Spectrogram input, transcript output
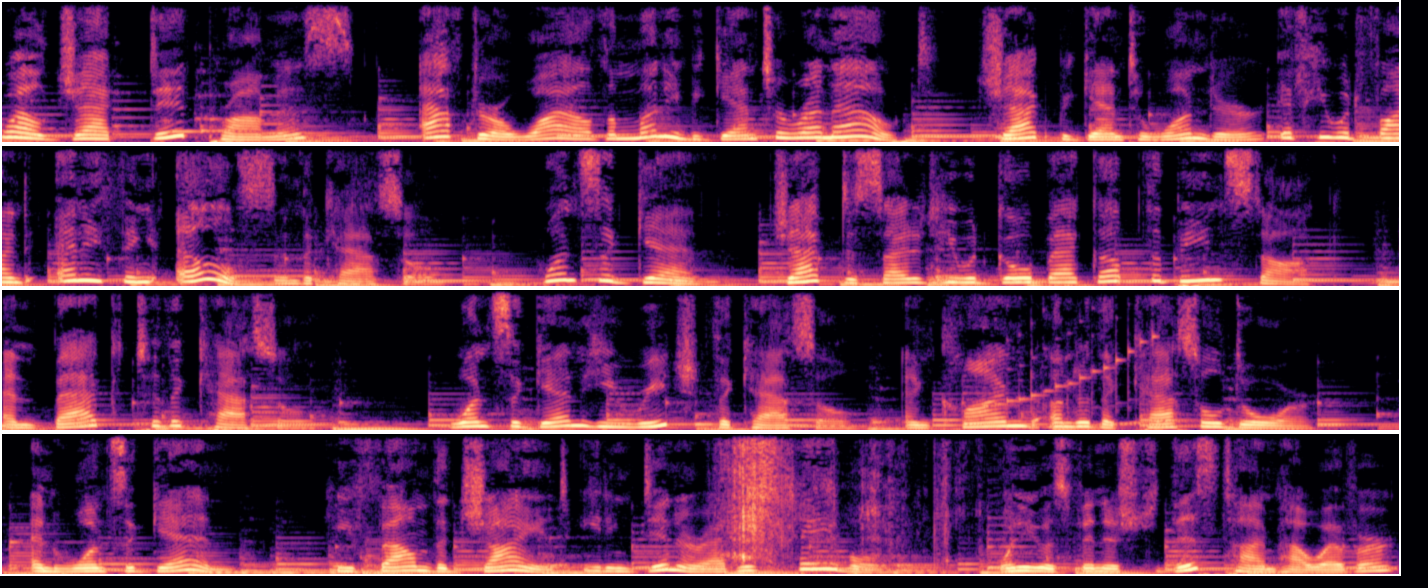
Well, Jack did promise. After a while, the money began to run out. Jack began to wonder if he would find anything else in the castle. Once again, Jack decided he would go back up the beanstalk and back to the castle. Once again, he reached the castle and climbed under the castle door. And once again, he found the giant eating dinner at his table. When he was finished this time, however,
